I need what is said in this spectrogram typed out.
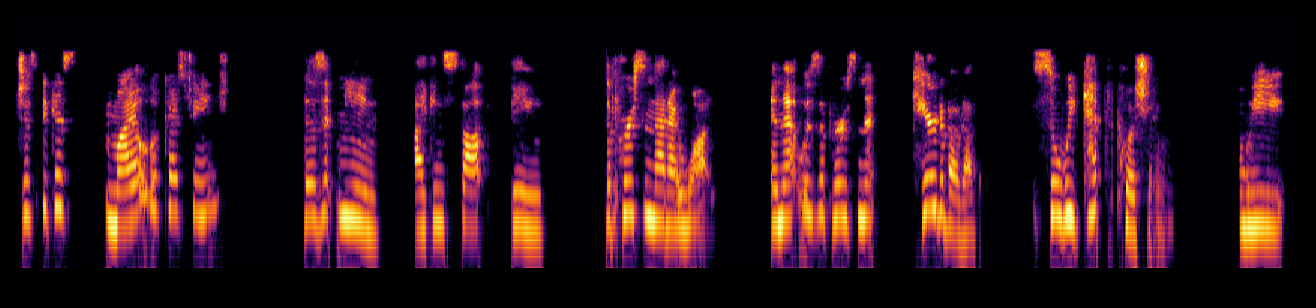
just because my outlook has changed doesn't mean I can stop being the person that I was. And that was the person that cared about others. So we kept pushing. We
